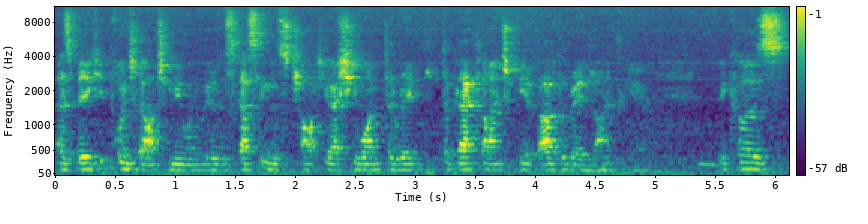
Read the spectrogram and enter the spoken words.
As Becky pointed out to me when we were discussing this chart, you actually want the red, the black line to be above the red line, because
